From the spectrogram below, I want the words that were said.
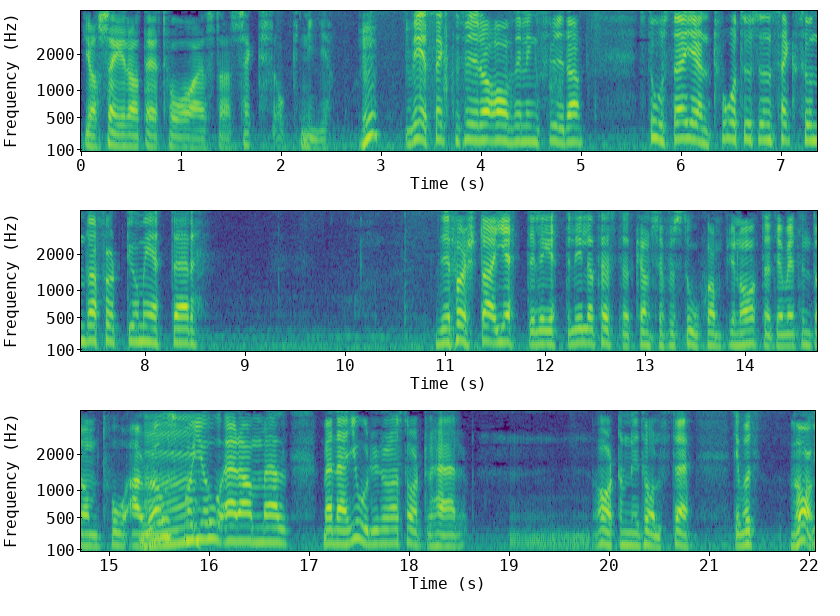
jag säger att det är två hästar, 6 och 9. Mm. V64 avdelning 4. Storstäjern 2640 meter. Det första jätte, jättelilla testet kanske för Storchampionatet. Jag vet inte om två Arrows Mm. for you är anmäld. Men den gjorde några starter här. mm, 18 i 12. Det var ett vansin-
